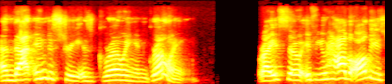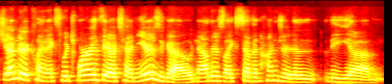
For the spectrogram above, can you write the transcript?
And that industry is growing and growing, right? So if you have all these gender clinics, which weren't there 10 years ago, now there's like 700 in the, um,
